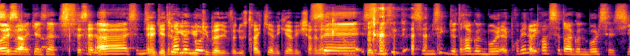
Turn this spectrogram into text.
ouais, c'est ça. C'est celle-là. Euh, Et bientôt YouTube va nous striker avec, avec Charles C'est une musique de Dragon Ball. Elle de la première c'est Dragon Ball, celle-ci.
